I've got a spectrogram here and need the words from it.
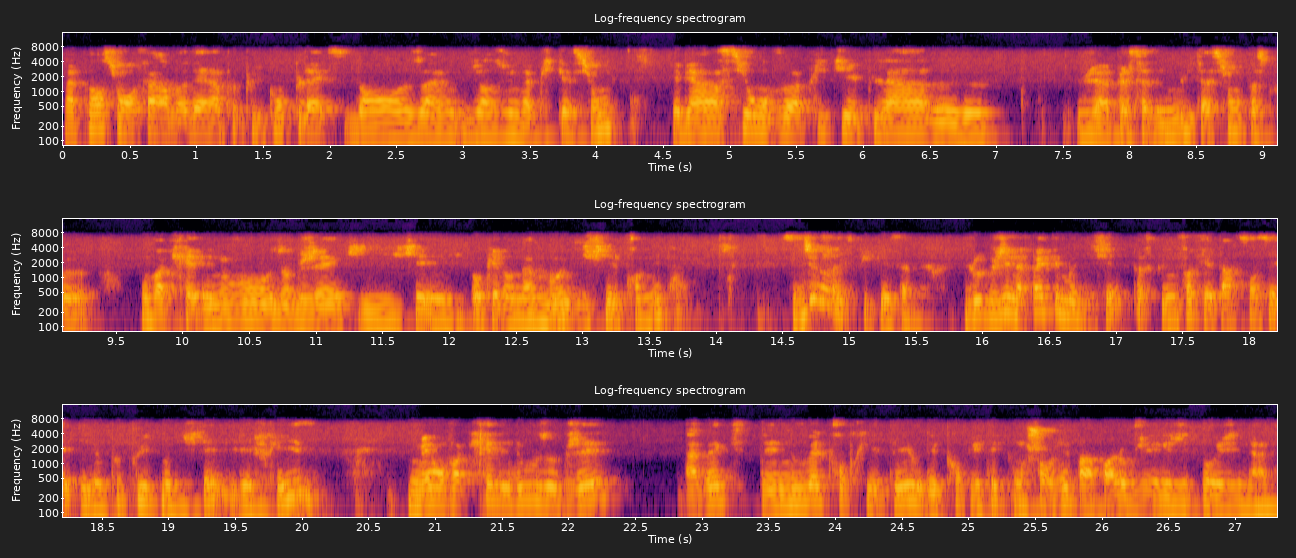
Maintenant, si on veut faire un modèle un peu plus complexe dans, dans une application, eh bien, si on veut appliquer plein de, j'appelle ça des mutations parce que on va créer des nouveaux objets qui, auxquels on a modifié le premier. C'est dur d'expliquer ça. L'objet n'a pas été modifié parce qu'une fois qu'il est insensé, il ne peut plus être modifié, il est freeze. Mais on va créer des nouveaux objets avec des nouvelles propriétés ou des propriétés qui ont changé par rapport à l'objet original.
